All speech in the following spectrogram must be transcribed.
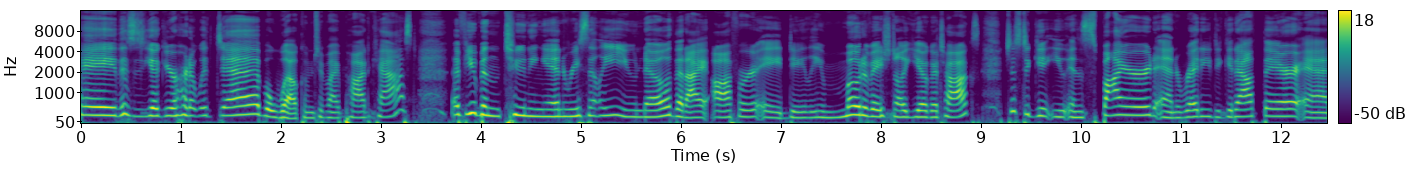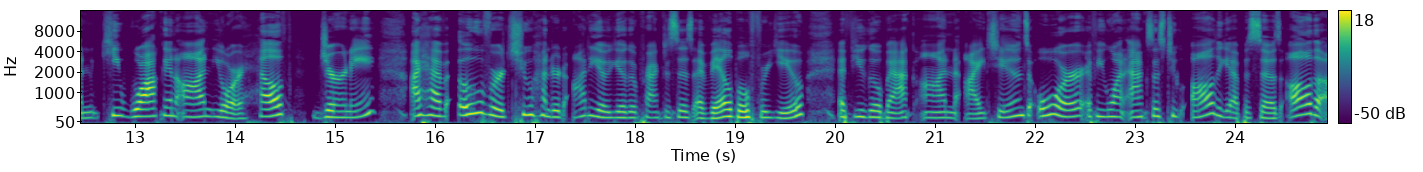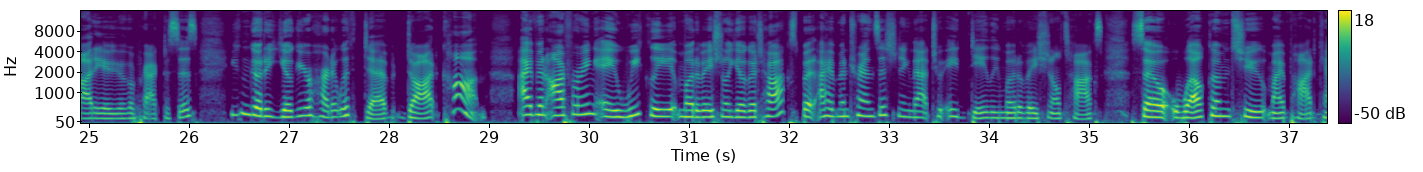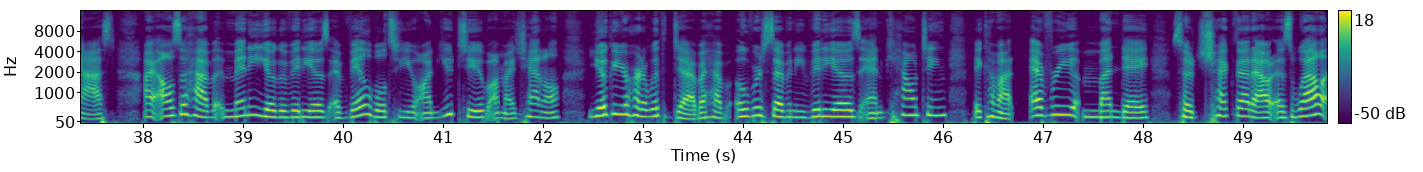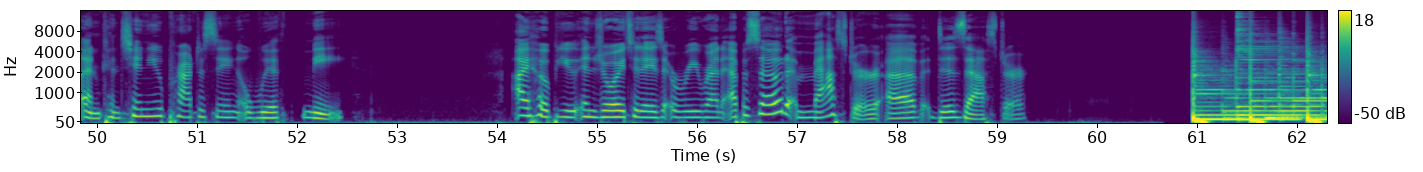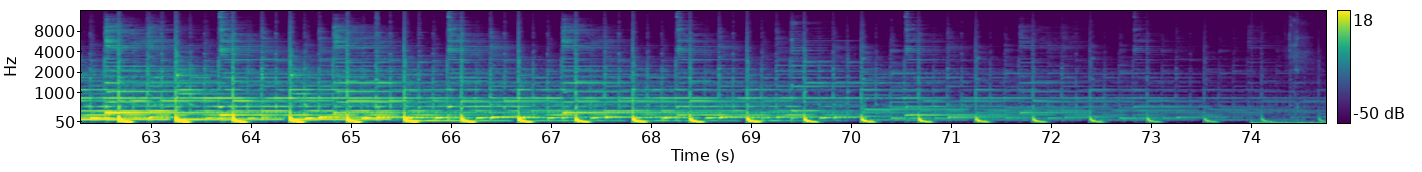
Hey, this is Yoga Your Heart Out with Deb. Welcome to my podcast. If you've been tuning in recently, you know that I offer a daily motivational yoga talks just to get you inspired and ready to get out there and keep walking on your health journey. I have over 200 audio yoga practices available for you if you go back on iTunes or if you want access to all the episodes, all the audio yoga practices, you can go to yogayourheartoutwithdeb.com. I've been offering a weekly motivational yoga talks, but I have been transitioning that to a daily motivational talks. So, welcome to my podcast. I also have many yoga videos available to you on YouTube on my channel, Yoga Your Heart Out with Deb. I have over 70 videos and counting. They come out every Monday. So check that out as well and continue practicing with me. I hope you enjoy today's rerun episode, Master of Disaster.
